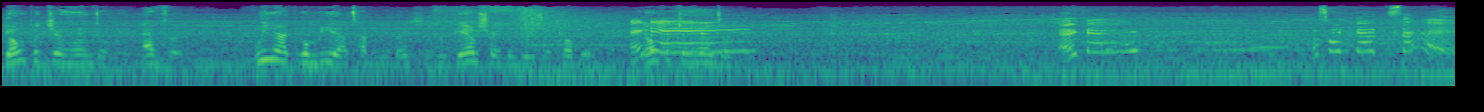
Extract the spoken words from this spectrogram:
Don't put your hands on me, ever. We're not going to be that type of relationship. We damn sure ain't going to do this in public. Don't put your Okay. hands on me. Okay. That's all you got to say.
